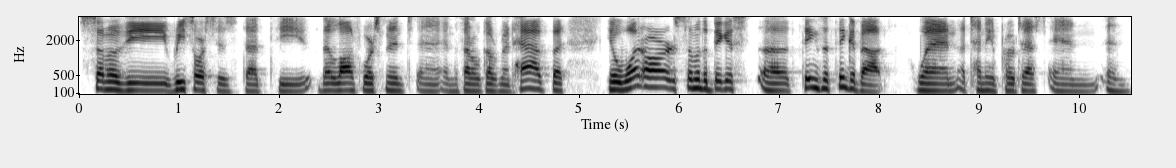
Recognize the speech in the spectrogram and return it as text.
some of the resources that the the law enforcement and the federal government have. But you know, what are some of the biggest uh, things to think about when attending a protest and and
